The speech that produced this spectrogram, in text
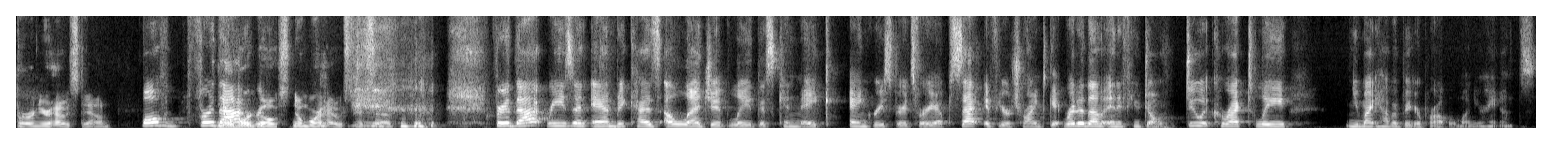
Burn your house down. Well, for that, no more ghosts, no more house. You're set. for that reason, and because allegedly this can make angry spirits very upset if you're trying to get rid of them, and if you don't do it correctly, you might have a bigger problem on your hands.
